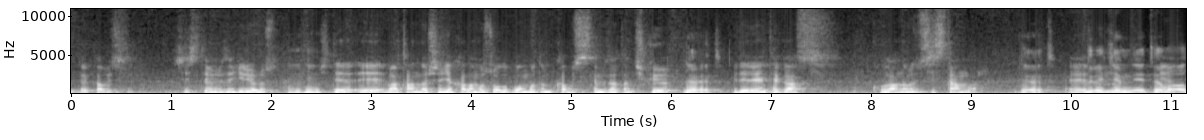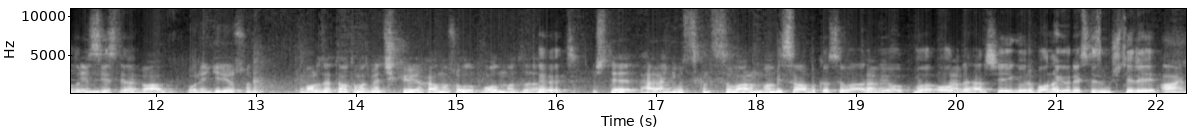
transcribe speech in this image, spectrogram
bizde. Kabis sistemimize giriyoruz. Hı hı. İşte e, vatandaşın yakalaması olup olmadığını kabis sistemi zaten çıkıyor. Evet. Bir de rentekas kullandığımız bir sistem var. Evet. Ee, Direkt bunu- emniyete bağlı bir emniyete sistem. bir bağlı. Oraya giriyorsun. Orada zaten otomatikman çıkıyor yakalaması olup olmadığı. Evet. İşte herhangi bir sıkıntısı var mı? Bir sabıkası var mı Tabii. yok mu? Orada Tabii. her şeyi görüp ona göre siz müşteriyi Aynen.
